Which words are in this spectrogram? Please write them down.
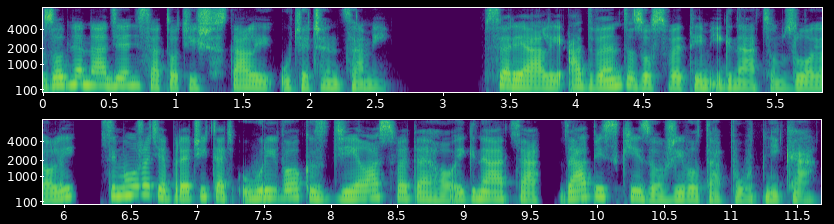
Zo dňa na deň sa totiž stali utečencami. V seriáli Advent so svetým Ignácom z Loyoli si môžete prečítať úryvok z diela svätého Ignáca Zápisky zo života pútnika.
